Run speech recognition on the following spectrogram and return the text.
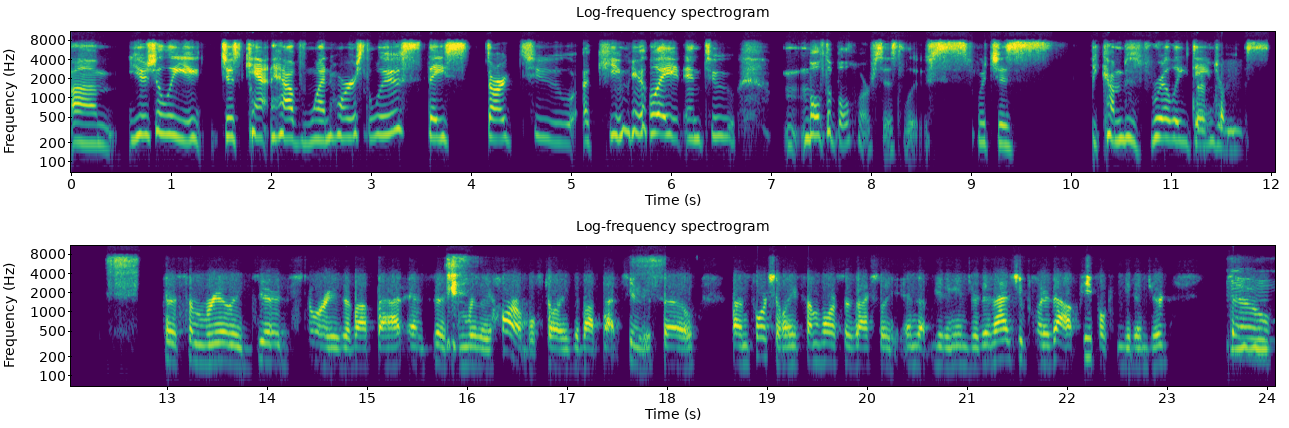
Um, usually, you just can't have one horse loose. They start to accumulate into multiple horses loose, which is becomes really dangerous. There's some, there's some really good stories about that, and there's some really horrible stories about that too. So, unfortunately, some horses actually end up getting injured, and as you pointed out, people can get injured. So, mm-hmm.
